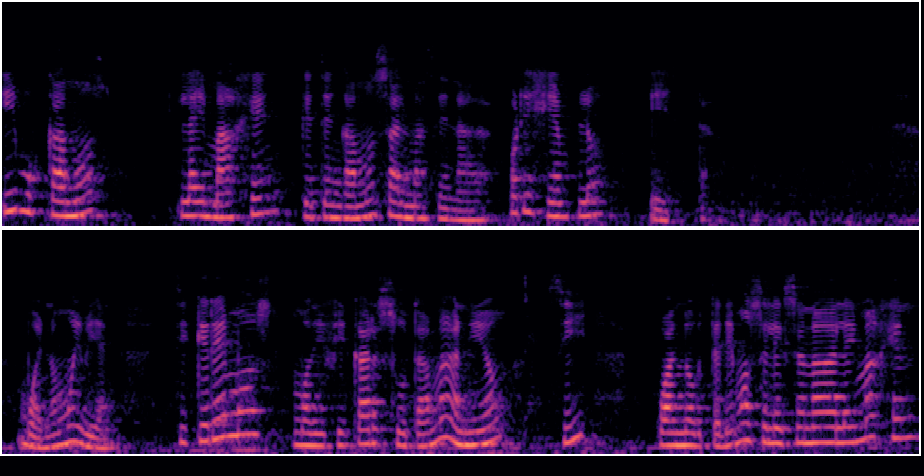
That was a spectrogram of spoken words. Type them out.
y buscamos la imagen que tengamos almacenada. Por ejemplo, esta. Bueno, muy bien. Si queremos modificar su tamaño, ¿sí? Cuando tenemos seleccionada la imagen,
